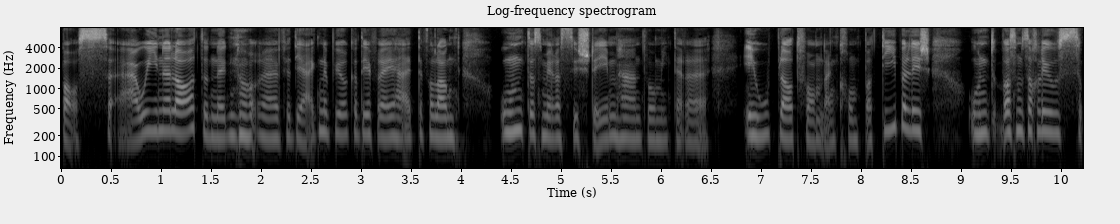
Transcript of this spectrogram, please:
Pass auch reinlässt und nicht nur äh, für die eigenen Bürger die Freiheiten verlangt. Und dass wir ein System haben, das mit der EU-Plattform dann kompatibel ist. Und was man so ein bisschen aus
